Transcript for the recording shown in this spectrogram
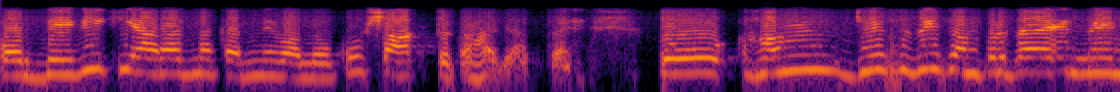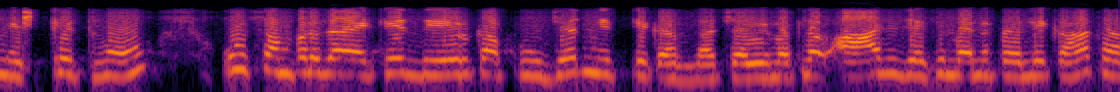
और देवी की आराधना करने वालों को शाक्त कहा जाता है। तो हम जिस भी संप्रदाय में निष्ठित हों, उस संप्रदाय के देव का पूजन नित्य करना चाहिए। मतलब आज जैसे मैंने पहले कहा था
